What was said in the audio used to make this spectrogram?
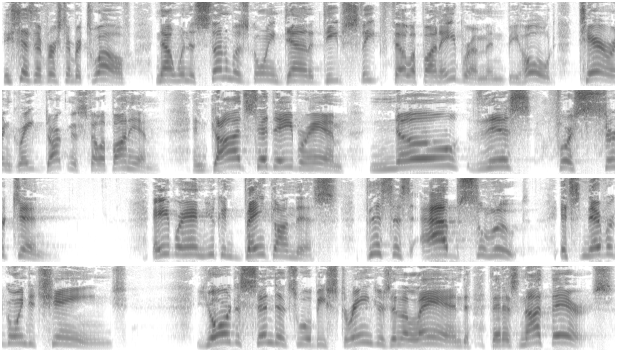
He says in verse number 12, Now when the sun was going down, a deep sleep fell upon Abram, and behold, terror and great darkness fell upon him. And God said to Abraham, Know this for certain. Abraham, you can bank on this. This is absolute. It's never going to change. Your descendants will be strangers in a land that is not theirs,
